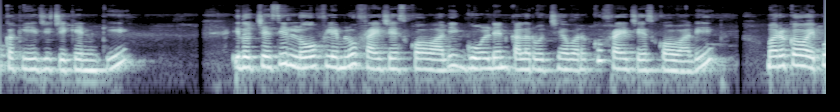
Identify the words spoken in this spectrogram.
ఒక కేజీ చికెన్కి. ఇది వచ్చేసి లో ఫ్లేమ్లో ఫ్రై చేసుకోవాలి. గోల్డెన్ కలర్ వచ్చే వరకు ఫ్రై చేసుకోవాలి. మరొక వైపు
